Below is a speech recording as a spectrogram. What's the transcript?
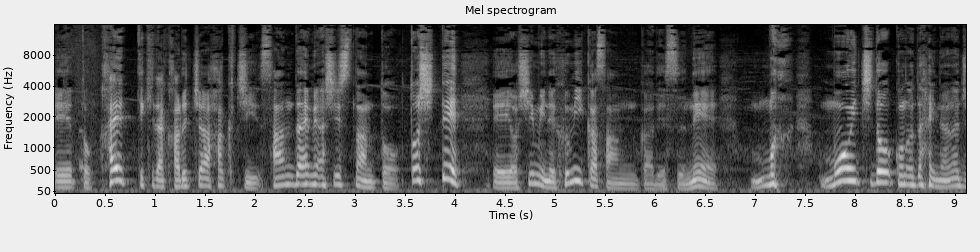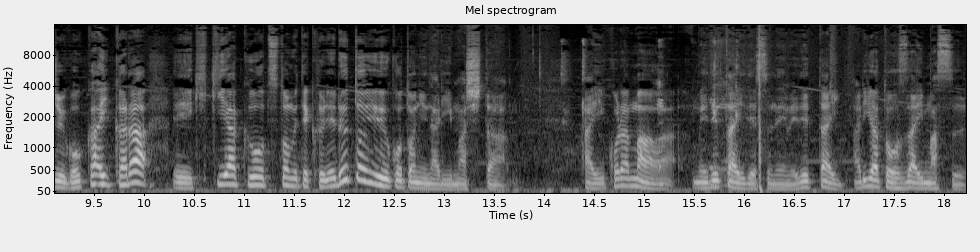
えっ、と、帰ってきたカルチャー白痴3代目アシスタントとして、えー吉峰文香さんがですね、ももう一度この第75回から、えー聞き役を務めてくれるということになりました。はい、これはまあ、めでたいですね、めでたい。ありがとうございます。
